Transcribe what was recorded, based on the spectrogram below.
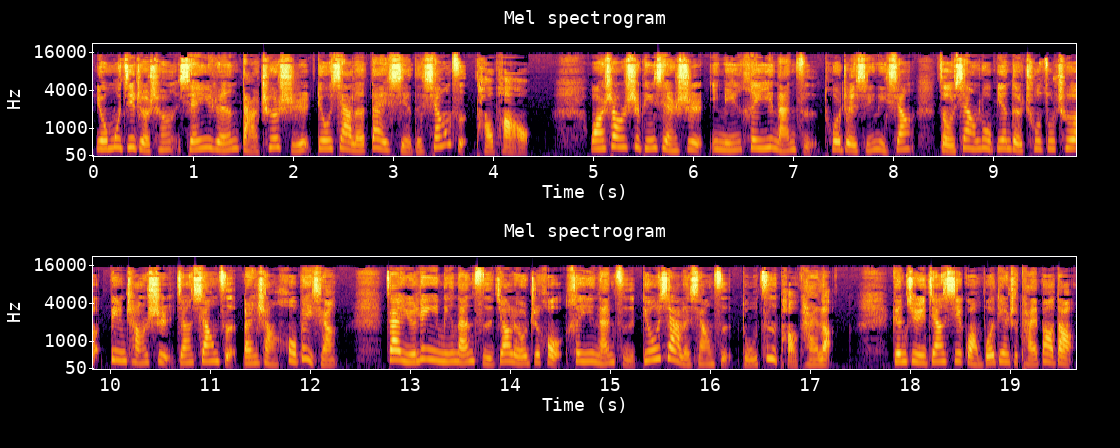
有目击者称，嫌疑人打车时丢下了带血的箱子逃跑。网上视频显示，一名黑衣男子拖着行李箱走向路边的出租车，并尝试将箱子搬上后备箱。在与另一名男子交流之后，黑衣男子丢下了箱子，独自跑开了。根据江西广播电视台报道，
